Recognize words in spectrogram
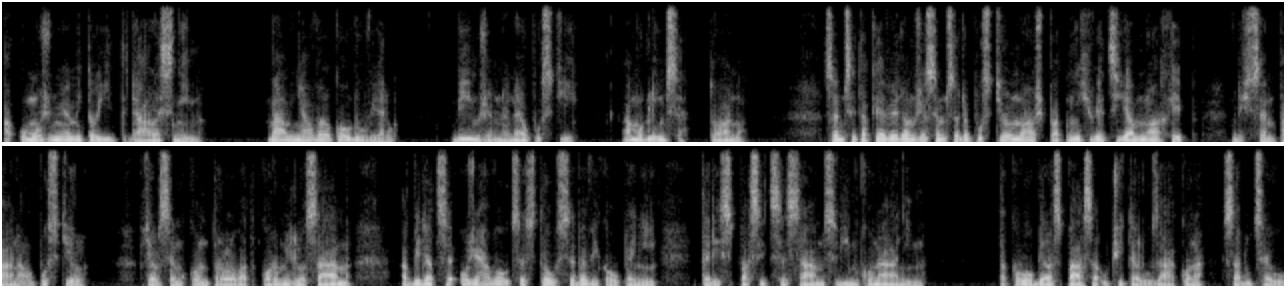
a umožňuje mi to jít dále s ním. Mám v něho velkou důvěru. Vím, že mne neopustí. A modlím se, to ano. Jsem si také vědom, že jsem se dopustil mnoha špatných věcí a mnoha chyb, když jsem pána opustil. Chtěl jsem kontrolovat kormidlo sám a vydat se ožehavou cestou sebevykoupení, tedy spasit se sám svým konáním. Takovou byla spása učitelů zákona, saduceů,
